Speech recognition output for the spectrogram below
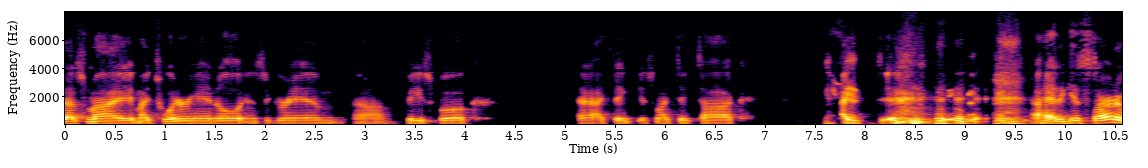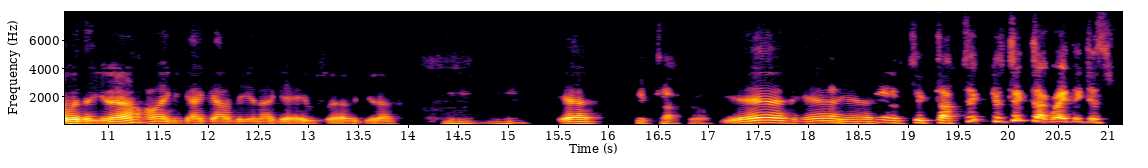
that's my my Twitter handle, Instagram, um, Facebook, and I think it's my TikTok. I, I had to get started with it, you know. Like I got to be in that game, so you know. Mm-hmm, mm-hmm. Yeah. TikTok. Oh. Yeah, yeah, yeah. Fan of TikTok, because TikTok, right? They just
